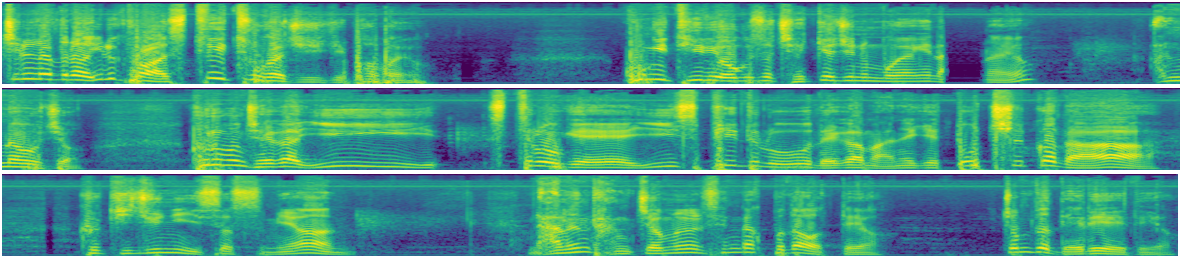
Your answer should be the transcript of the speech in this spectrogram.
찔러들어 이렇게 봐 스트레이트로 가지 이게 봐봐요. 공이 뒤로 여기서 제껴지는 모양이 나오나요? 안 나오죠. 그러면 제가 이 스트로크에 이 스피드로 내가 만약에 또 칠 거다 그 기준이 있었으면 나는 당점을 생각보다 어때요? 좀 더 내려야 돼요.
